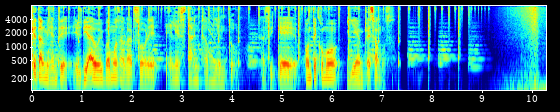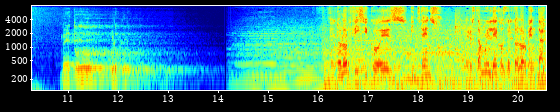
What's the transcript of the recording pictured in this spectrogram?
¿Qué tal mi gente? El día de hoy vamos a hablar sobre el estancamiento. Así que ponte como y empezamos. El dolor físico es intenso, pero está muy lejos del dolor mental.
